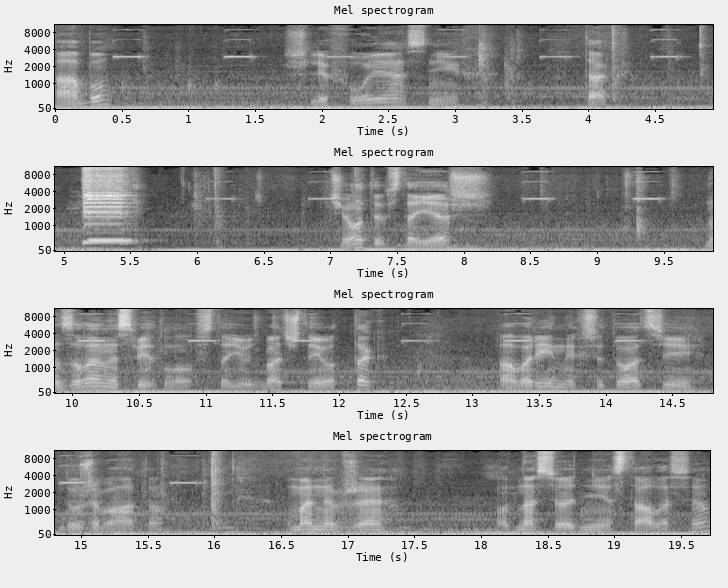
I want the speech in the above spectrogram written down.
Або шліфує сніг. Так. Чого ти встаєш? на зелене світло встають, бачите? І от так аварійних ситуацій дуже багато. У мене вже одна сьогодні сталася,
